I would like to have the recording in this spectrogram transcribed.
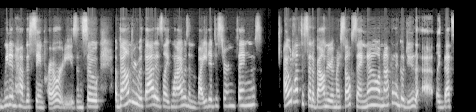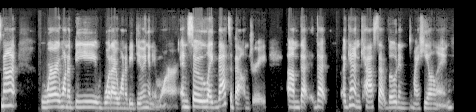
we didn't have the same priorities. And so a boundary with that is like when i was invited to certain things i would have to set a boundary with myself saying no i'm not going to go do that. Like that's not where i want to be what i want to be doing anymore. And so like that's a boundary um, that that again cast that vote into my healing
